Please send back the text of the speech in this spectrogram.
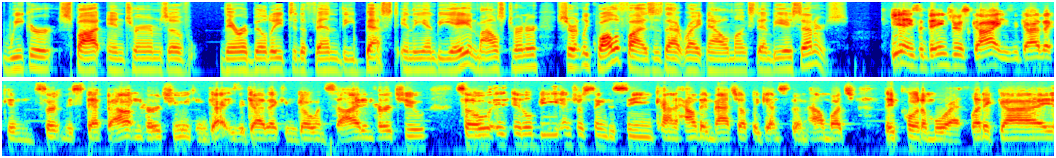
weaker spot in terms of their ability to defend the best in the NBA, and Miles Turner certainly qualifies as that right now amongst NBA centers. Yeah, he's a dangerous guy. He's a guy that can certainly step out and hurt you. He can he's a guy that can go inside and hurt you. So it, will be interesting to see kind of how they match up against them, how much they put a more athletic guy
